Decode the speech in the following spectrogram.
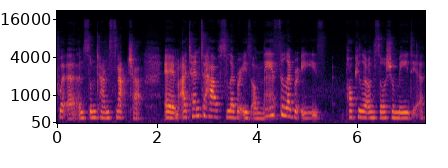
Twitter and sometimes Snapchat um, I tend to have celebrities on there. These celebrities popular on social media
